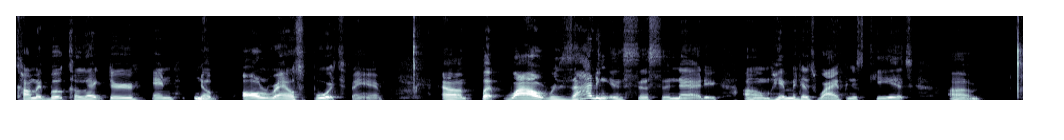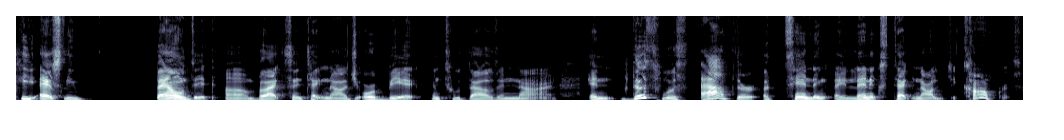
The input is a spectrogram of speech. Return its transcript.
comic book collector, and you know all around sports fan. Um, but while residing in Cincinnati, um, him and his wife and his kids, um, he actually founded um, Blacks in Technology or BIT in 2009. And this was after attending a Linux technology conference.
